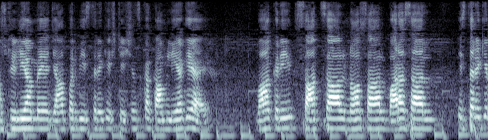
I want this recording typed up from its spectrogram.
ऑस्ट्रेलिया में जहाँ पर भी इस तरह के स्टेशन का काम लिया गया है वहाँ करीब सात साल नौ साल बारह साल इस तरह के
